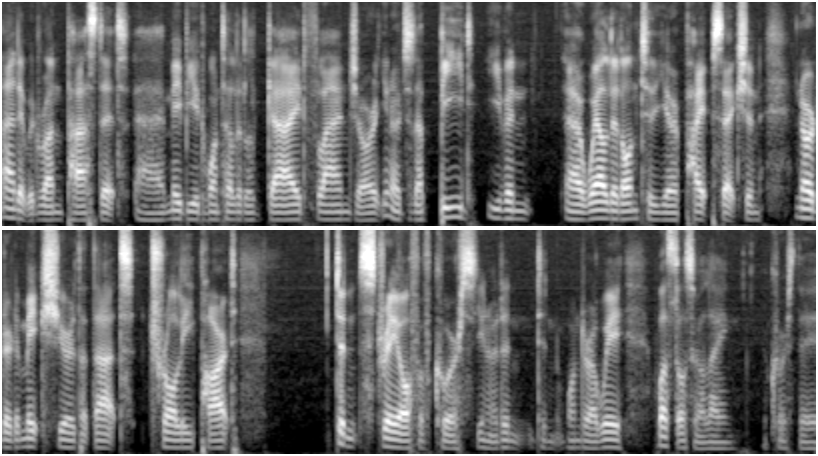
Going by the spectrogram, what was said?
and it would run past it. Uh, maybe you'd want a little guide flange or you know just a bead even uh, welded onto your pipe section in order to make sure that that trolley part didn't stray off of course you know didn't didn't wander away whilst also allowing of course the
